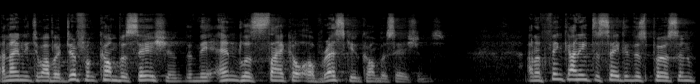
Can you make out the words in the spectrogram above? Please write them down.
and I need to have a different conversation than the endless cycle of rescue conversations. And I think I need to say to this person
